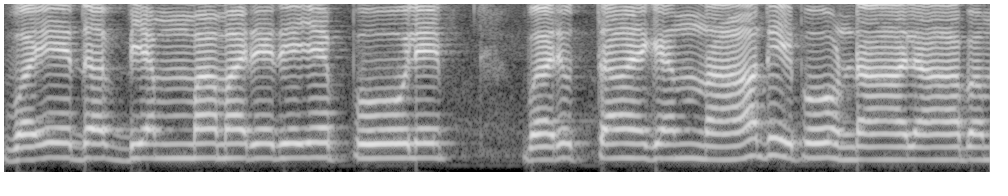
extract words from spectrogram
വൈദവ്യം അമരതിയെപ്പോലെ വരുത്തായകന്നാദി പൂണ്ടാലാപം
